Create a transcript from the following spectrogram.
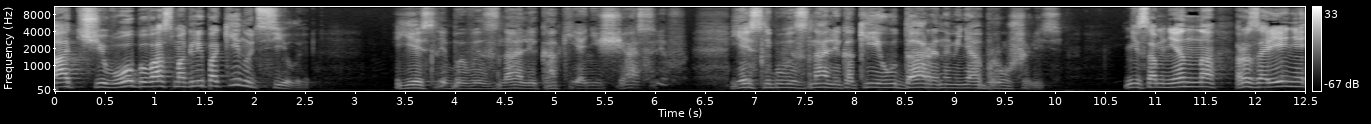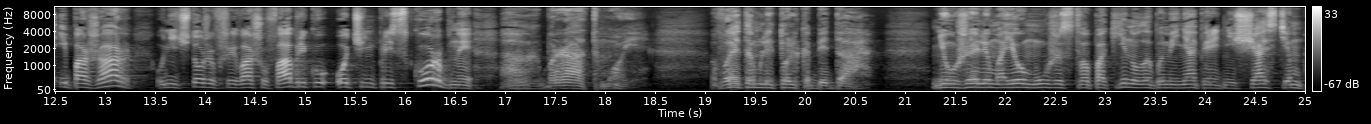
А от чего бы вас могли покинуть силы? Если бы вы знали, как я несчастлив, если бы вы знали, какие удары на меня обрушились. Несомненно, разорение и пожар, уничтоживший вашу фабрику, очень прискорбны. Ах, брат мой, в этом ли только беда? Неужели мое мужество покинуло бы меня перед несчастьем,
